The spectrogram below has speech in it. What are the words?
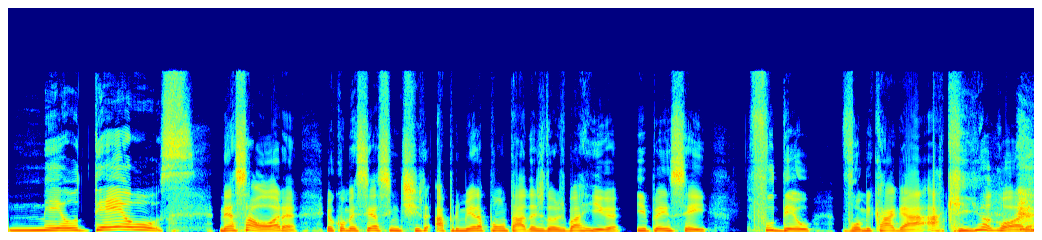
Meu Deus. Nessa hora, eu comecei a sentir a primeira pontada de dor de barriga e pensei: fudeu, vou me cagar aqui agora.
